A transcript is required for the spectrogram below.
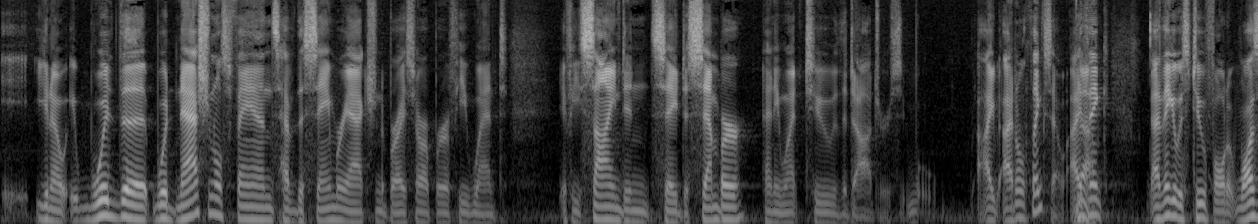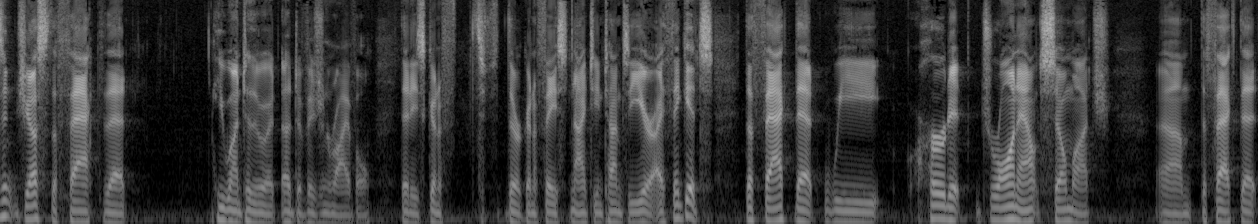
you know, it- would the would Nationals fans have the same reaction to Bryce Harper if he went if he signed in say December and he went to the Dodgers? I, I don't think so. I Yeah. think I think it was twofold. It wasn't just the fact that he went to a, a division rival that he's going to f- they're going to face 19 times a year. I think it's the fact that we heard it drawn out so much. Um, the fact that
